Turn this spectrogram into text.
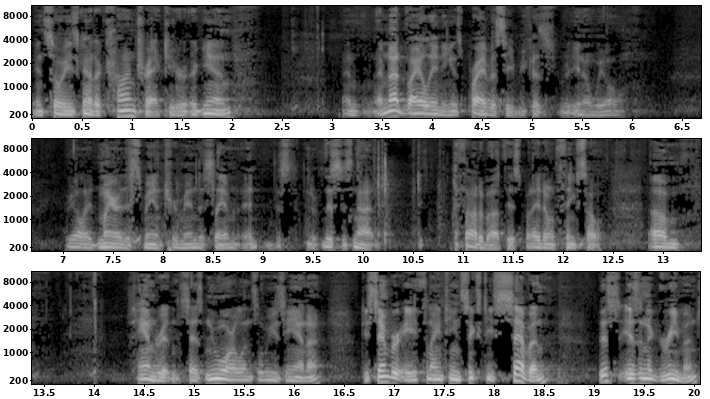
And so he's got a contract here again. And I'm not violating his privacy because, you know, we all we all admire this man tremendously. And this, this is not, I thought about this, but I don't think so. Um, handwritten says New Orleans, Louisiana, December 8th, 1967. This is an agreement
